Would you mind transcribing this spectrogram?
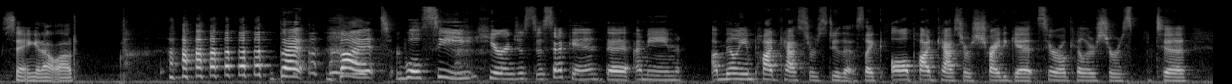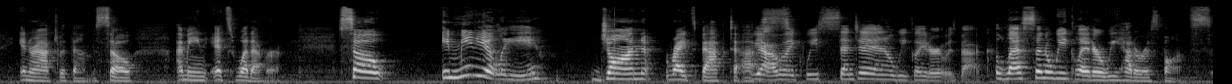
saying it out loud. but but we'll see here in just a second that I mean a million podcasters do this. Like all podcasters try to get serial killers to to interact with them. So I mean it's whatever. So immediately John writes back to us. Yeah, like we sent it, and a week later, it was back. less than a week later we had a response.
